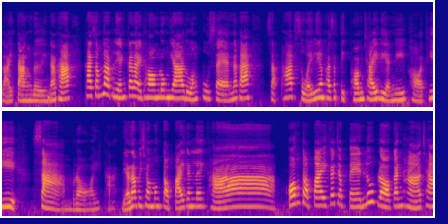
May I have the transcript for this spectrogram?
หลายตังค์เลยนะคะ ค่ะสำหรับเหรียญกระไหลทองลงยาหลวงปู่แสนนะคะ สภาพสวยเลี่ยมพลาสติกพร้อมใช้เหรียญนี้ขอที่ 300 ค่ะ เดี๋ยวเราไปชมองค์ต่อไปกันเลยค่ะ องค์ต่อไปก็จะเป็นรูปหล่อกันหาชา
